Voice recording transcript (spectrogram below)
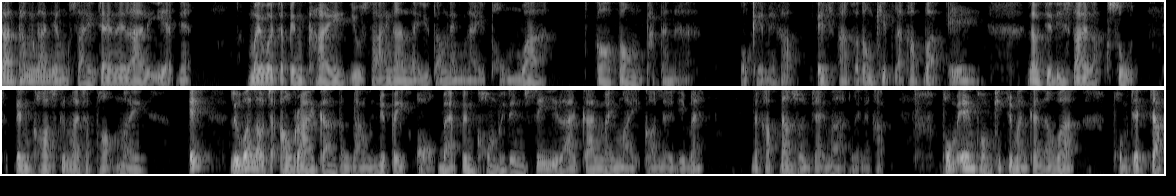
การทำงานอย่างใส่ใจในรายละเอียดเนี่ย ไม่ว่าจะเป็นใครอยู่สายงานไหนอยู่ตำแหน่งไหน ผมว่าก็ต้องพัฒนา โอเคไหมครับ HR ก็ต้องคิดแหละครับว่า เอ๊เราจะดีไซน์หลักสูตร เป็นคอร์สขึ้นมาเฉพาะไหมเอ๊ะ หรือว่าเราจะเอารายการต่างๆเหล่านี้ไปออกแบบเป็น competency รายการใหม่ๆ ก่อนเลยดีไหมนะครับ น่าสนใจมากเลยนะครับ ผมเองผมคิดอยู่เหมือนกันนะว่า ผมจะจัด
